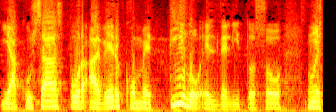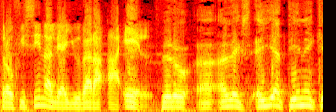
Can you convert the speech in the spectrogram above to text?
y acusadas por haber cometido el delito. So, nuestra oficina le ayudará a él. pero ah, Alex, ella tiene que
